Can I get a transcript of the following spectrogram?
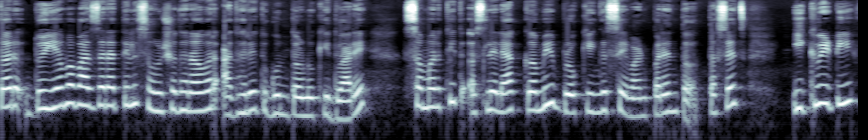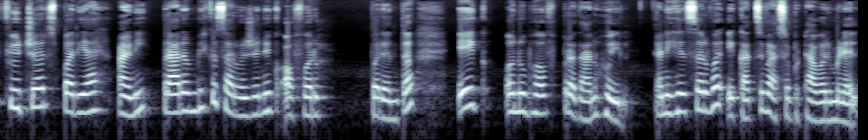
तर दुय्यम बाजारातील संशोधनावर आधारित गुंतवणुकीद्वारे समर्थित असलेल्या कमी ब्रोकिंग सेवांपर्यंत तसेच इक्विटी फ्युचर्स पर्याय आणि प्रारंभिक सार्वजनिक ऑफरपर्यंत एक अनुभव प्रदान होईल. आणि हे सर्व एकाच व्यासपीठावर मिळेल.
